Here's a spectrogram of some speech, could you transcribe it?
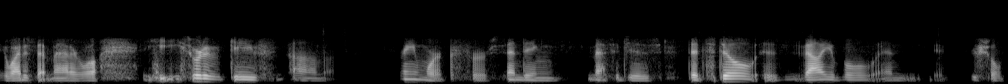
okay, why does that matter? Well, he, he sort of gave um, a framework for sending messages that still is valuable and crucial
